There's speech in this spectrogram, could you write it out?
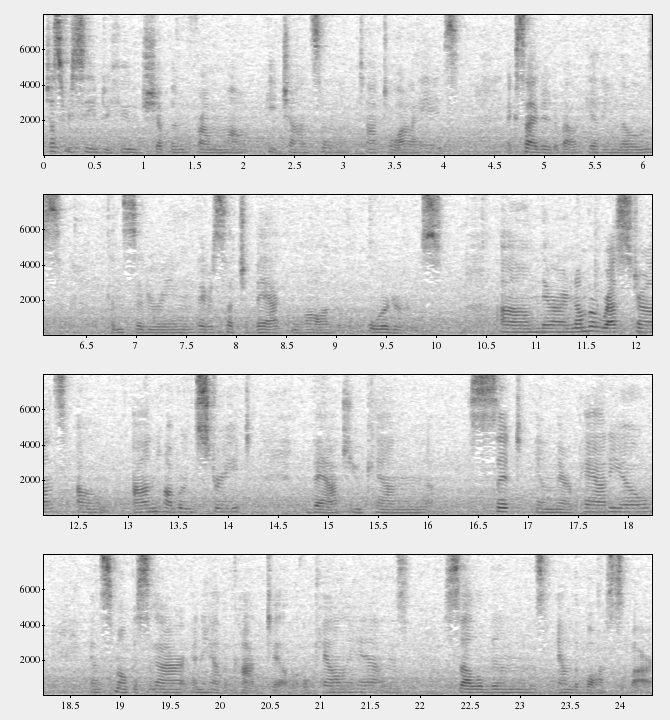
Just received a huge shipment from uh, Pete Johnson Tatuajes. Excited about getting those, considering there's such a backlog of orders. Um, there are a number of restaurants um, on Hubbard Street that you can sit in their patio and smoke a cigar and have a cocktail. O'Callahan's, Sullivan's, and the Boss Bar.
